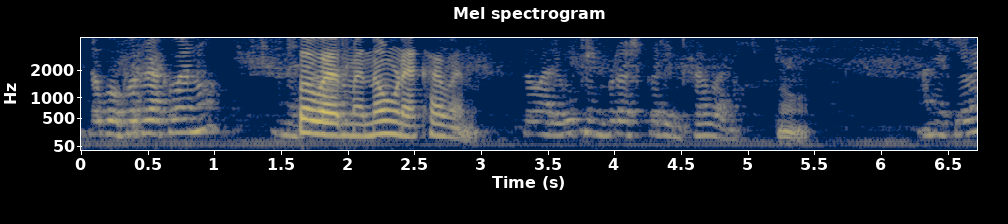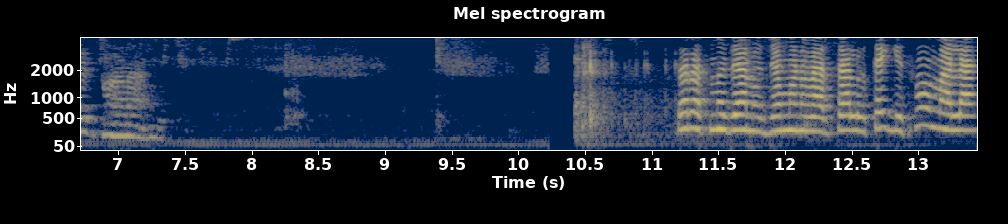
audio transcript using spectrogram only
ડબ્બો ભર રાખવાનો સવારમાં નવણા ખાવાનું સવારે ઉઠીને બ્રશ કરીને ખાવાનો આને કહેવાય ભાણા છે. સરસ મજાનું જમણવાર ચાલુ થઈ ગયું. શું માલા?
